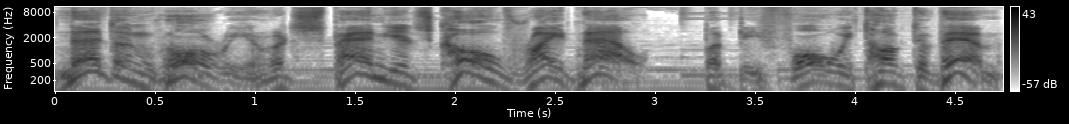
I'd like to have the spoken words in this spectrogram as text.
Ned and Rory are at Spaniard's Cove right now, but before we talk to them,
